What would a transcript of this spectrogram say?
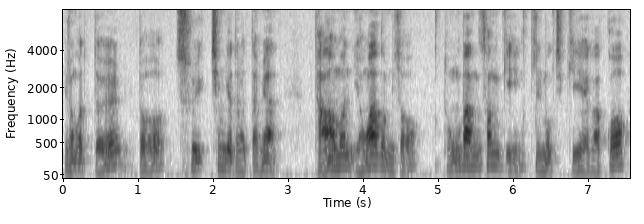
이런 것들 또 수익 챙겨들었다면 다음은 영화금속 동방성기 길목짓기 해갖고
